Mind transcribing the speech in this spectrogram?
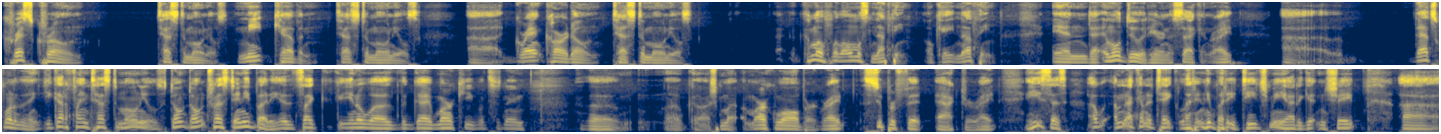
Kris Krohn testimonials, meet Kevin testimonials, uh, Grant Cardone testimonials, come up with almost nothing. Okay, nothing and uh, and we'll do it here in a second, right? Uh, that's one of the things you got to find testimonials. Don't don't trust anybody. It's like you know uh, the guy Marky, what's his name? The oh gosh, Mark Wahlberg, right? Super fit actor, right? He says, I, am not going to take let anybody teach me how to get in shape, uh,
